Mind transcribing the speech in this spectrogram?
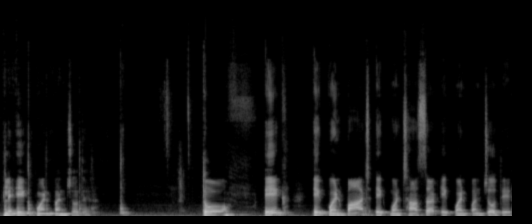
એટલે એક પોઈન્ટ પંચોતેર. તો એક એક પોઈન્ટ પાંચ, એક પોઈન્ટ છાસઠ, એક પોઈન્ટ પંચોતેર.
